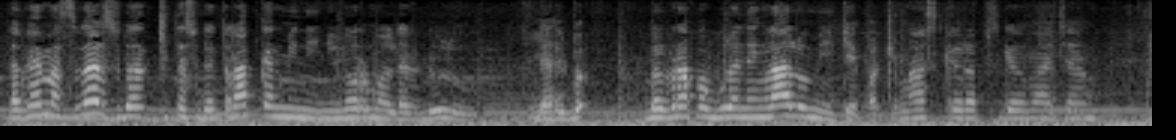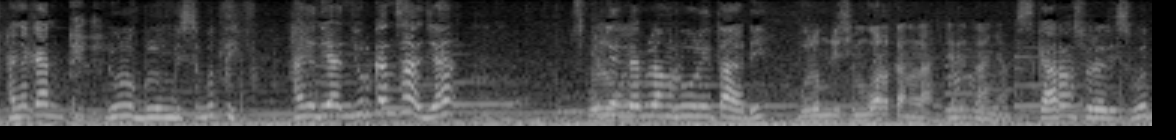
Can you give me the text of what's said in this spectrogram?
tapi memang sebenarnya sudah kita sudah terapkan mini new normal dari dulu dari be- beberapa bulan yang lalu mi kayak pakai masker apa segala macam hanya kan dulu belum disebut nih hanya dianjurkan saja seperti Belum. yang dia bilang Ruli tadi Belum disimbolkan lah ceritanya. sekarang sudah disebut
